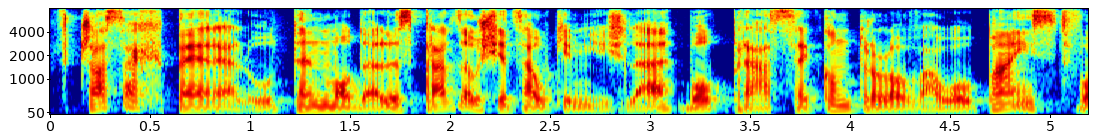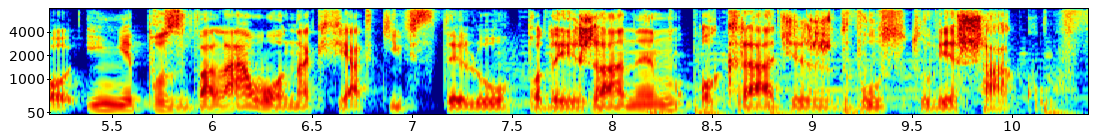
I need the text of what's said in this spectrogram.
W czasach PRL-u ten model sprawdzał się całkiem nieźle, bo prasę kontrolowało państwo i nie pozwalało na kwiatki w stylu podejrzanym o kradzież 200 wieszaków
